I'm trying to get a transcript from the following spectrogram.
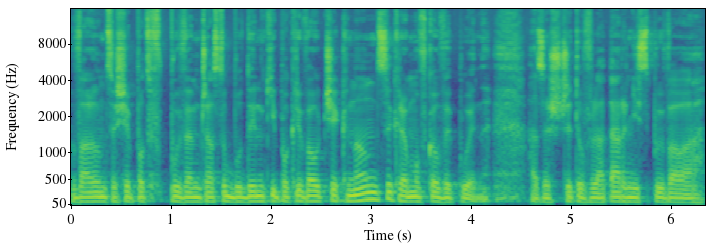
Walące się pod wpływem czasu budynki pokrywał cieknący kremówkowy płyn, a ze szczytów latarni spływała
